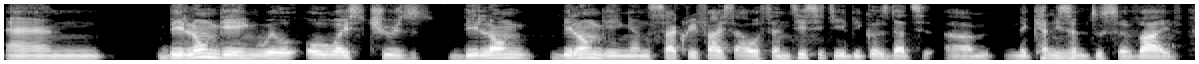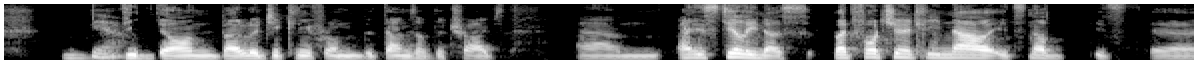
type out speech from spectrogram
and belonging, we'll always choose belong belonging and sacrifice our authenticity because that's a um, mechanism to survive yeah. deep down biologically from the times of the tribes um, and it's still in us but fortunately now it's not it's uh,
